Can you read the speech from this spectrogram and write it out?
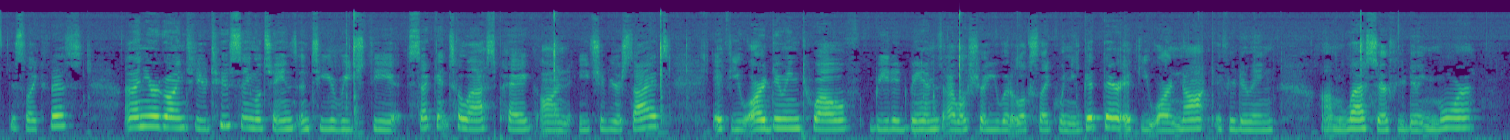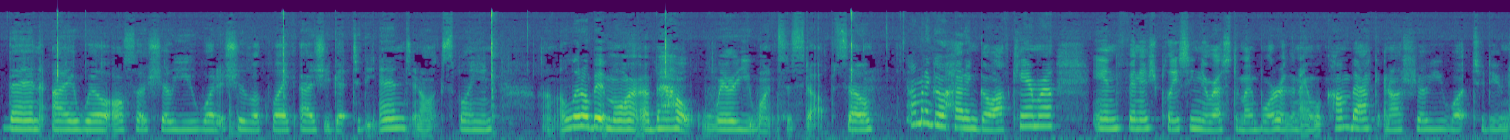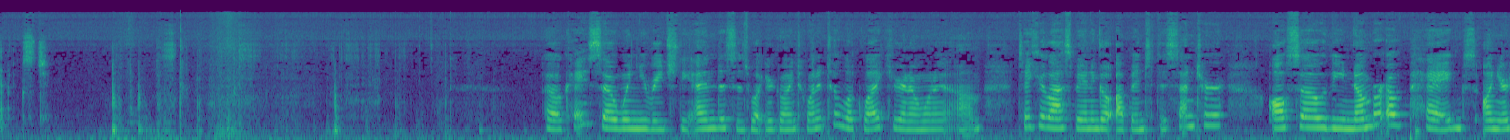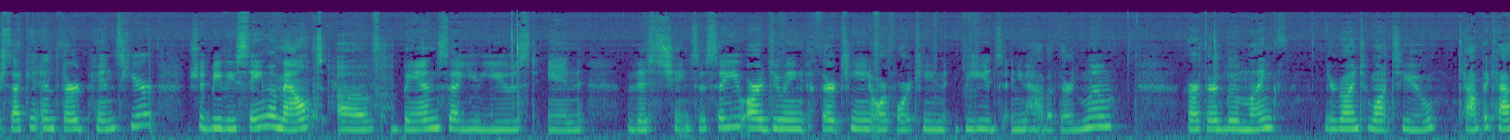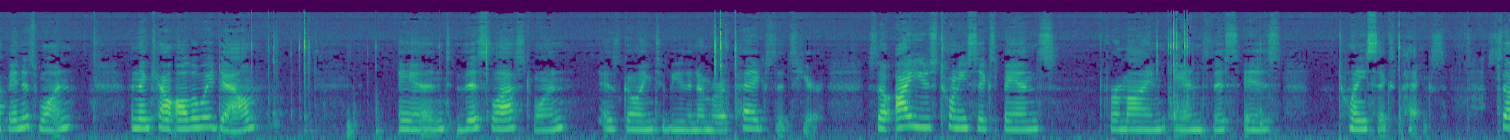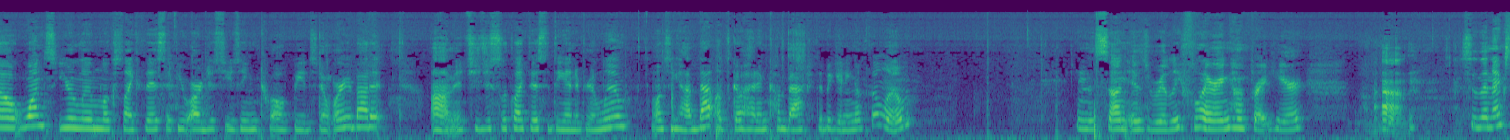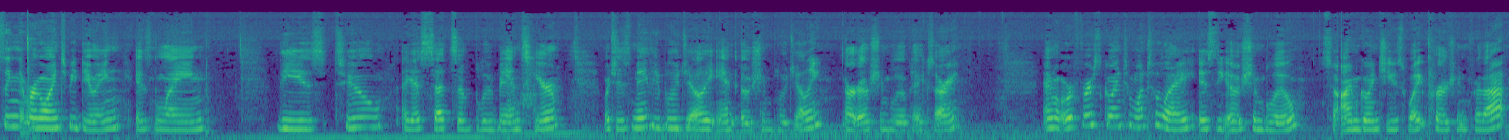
just like this. And then you're going to do two single chains until you reach the second to last peg on each of your sides. If you are doing 12 beaded bands, I will show you what it looks like when you get there. If you are not, if you're doing um, less or if you're doing more, then I will also show you what it should look like as you get to the end, and I'll explain um, a little bit more about where you want to stop. So I'm going to go ahead and go off camera and finish placing the rest of my border, then I will come back and I'll show you what to do next. Okay, so when you reach the end, this is what you're going to want it to look like. You're going to want to um, take your last band and go up into the center. Also, the number of pegs on your second and third pins here should be the same amount of bands that you used in this chain. So say you are doing 13 or 14 beads and you have a third loom, or a third loom length, you're going to want to count the cap in as one, and then count all the way down, and this last one is going to be the number of pegs that's here. So I used 26 bands for mine, and this is 26 pegs. So once your loom looks like this, if you are just using 12 beads, don't worry about it. Um, it should just look like this at the end of your loom. Once you have that, let's go ahead and come back to the beginning of the loom. And the sun is really flaring up right here. Um, so the next thing that we're going to be doing is laying these two, I guess, sets of blue bands here, which is navy blue jelly and ocean blue jelly, or ocean blue opaque, sorry. And what we're first going to want to lay is the ocean blue. So I'm going to use white Persian for that.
